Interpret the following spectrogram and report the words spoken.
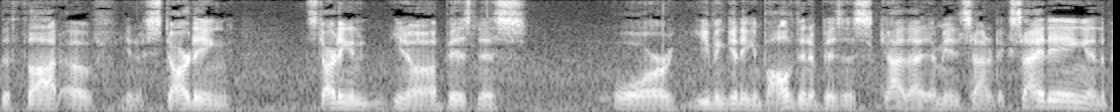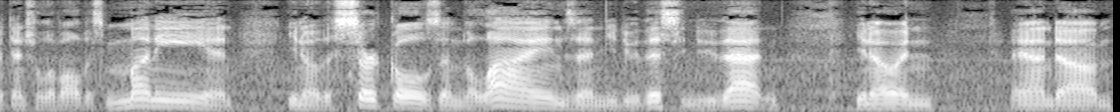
the thought of, you know, starting, starting, you know, a business or even getting involved in a business, God, that, I mean, it sounded exciting and the potential of all this money and, you know, the circles and the lines and you do this and you do that and, you know, and, and, um,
